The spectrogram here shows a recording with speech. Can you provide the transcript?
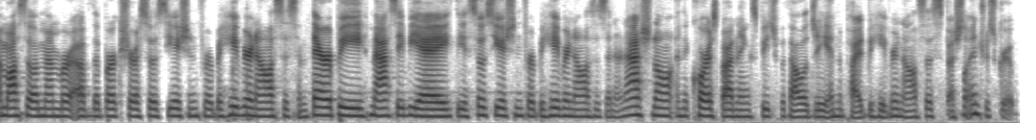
I'm also a member of the Berkshire Association for Behavior Analysis and Therapy, Mass ABA, the Association for Behavior Analysis International, and the corresponding Speech Pathology and Applied Behavior Analysis Special Interest Group.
